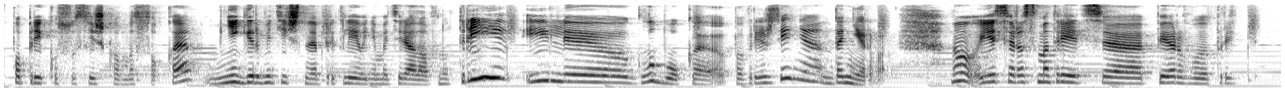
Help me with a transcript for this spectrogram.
по прикусу слишком высокая, негерметичное приклеивание материала внутри или глубокое повреждение до нерва. Ну, если рассмотреть э, первую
